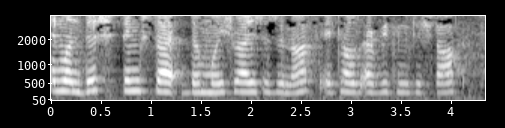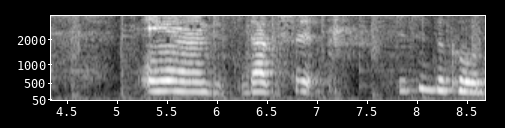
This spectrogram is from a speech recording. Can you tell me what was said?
And when this thinks that the moisturize is enough, it tells everything to stop. And that's it. This is the code.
